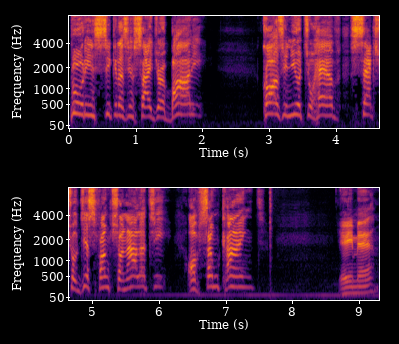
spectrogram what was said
putting sickness inside your body, causing you to have sexual dysfunctionality of some kind. Amen.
